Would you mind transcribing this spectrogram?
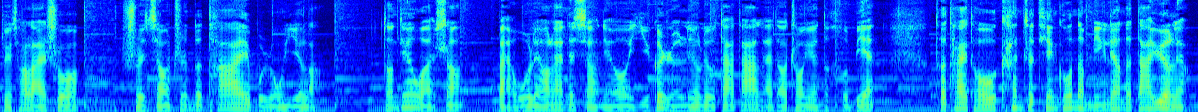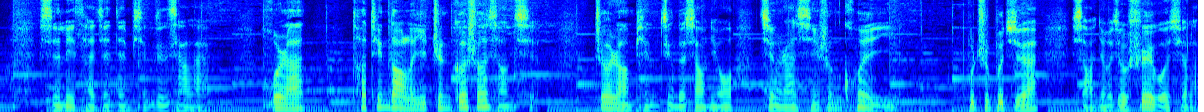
对他来说，睡觉真的太不容易了。当天晚上，百无聊赖的小牛一个人溜溜达达来到庄园的河边，他抬头看着天空那明亮的大月亮。心里才渐渐平静下来。忽然，他听到了一阵歌声响起，这让平静的小牛竟然心生困意。不知不觉，小牛就睡过去了，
